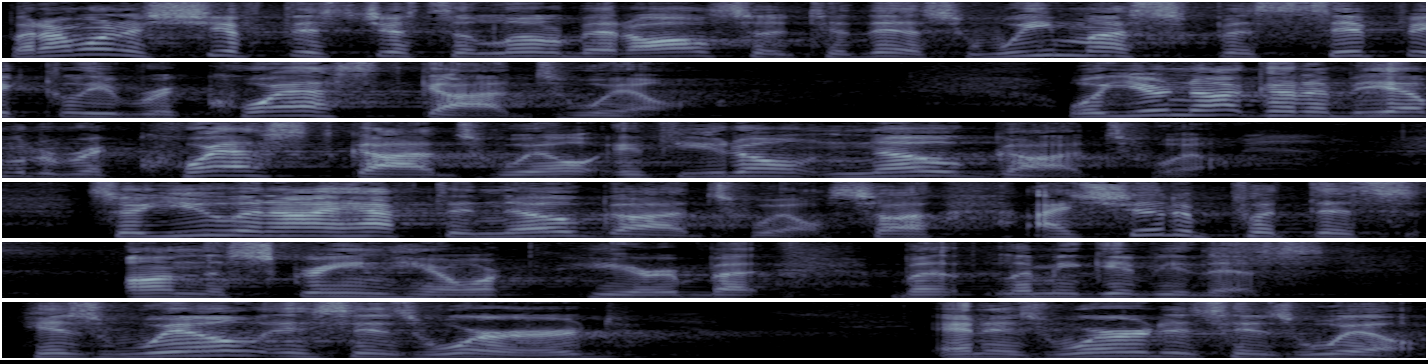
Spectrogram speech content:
But I want to shift this just a little bit also to this. We must specifically request God's will. Well, you're not going to be able to request God's will if you don't know God's will. So you and I have to know God's will. So I should have put this on the screen here, here but, but let me give you this. His will is His word, and His word is His will.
